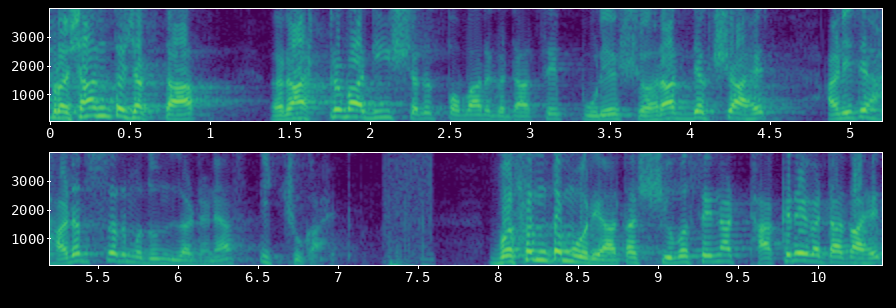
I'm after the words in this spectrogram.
प्रशांत जगताप राष्ट्रवादी शरद पवार गटाचे पुणे शहराध्यक्ष आहेत आणि ते हडपसरमधून लढण्यास इच्छुक आहेत. वसंत मोरे आता शिवसेना ठाकरे गटात आहेत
